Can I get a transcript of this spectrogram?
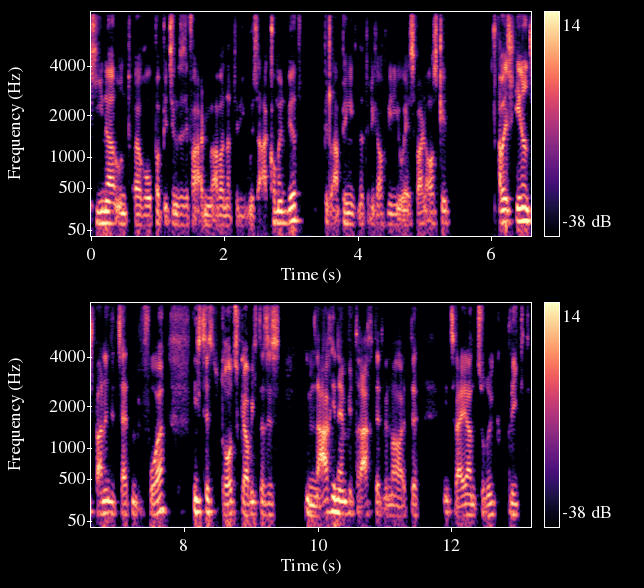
China und Europa, beziehungsweise vor allem aber natürlich USA kommen wird. Ein bisschen abhängig natürlich auch, wie die US-Wahl ausgeht. Aber es stehen uns spannende Zeiten bevor. Nichtsdestotrotz glaube ich, dass es im Nachhinein betrachtet, wenn man heute in zwei Jahren zurückblickt,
